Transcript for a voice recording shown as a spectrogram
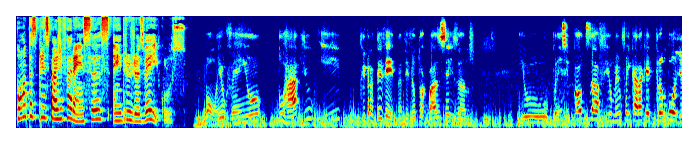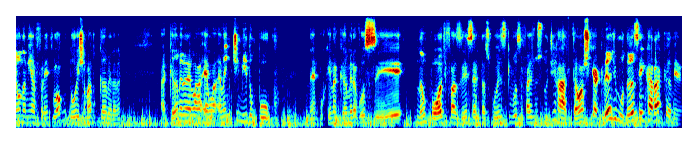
conta as principais diferenças entre os dois veículos. Bom, eu venho do rádio e fui para a TV. Na TV eu tô há quase seis anos. E o principal desafio mesmo foi encarar aquele trambolhão na minha frente, logo dois, chamado câmera, né? A câmera, ela, ela, ela intimida um pouco, né? Porque na câmera você não pode fazer certas coisas que você faz no estúdio de rádio. Então acho que a grande mudança é encarar a câmera.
